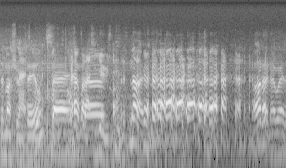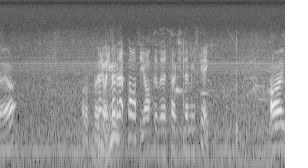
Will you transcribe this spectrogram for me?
the mushroom No, fields. and, well, that's um, you, Simon, isn't it? No. I don't know where they are. I'll have to So anyway, do you remember that party after the Turgid Lemmings gig? I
